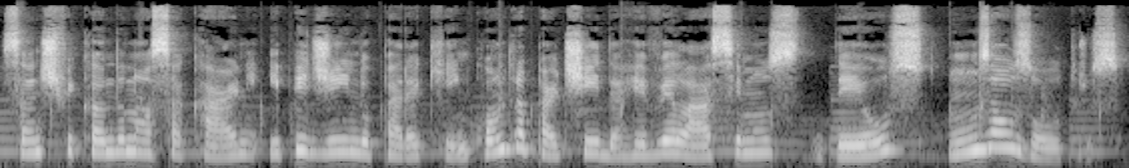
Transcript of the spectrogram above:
santificando nossa carne e pedindo para que, em contrapartida, revelássemos Deus uns aos outros.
